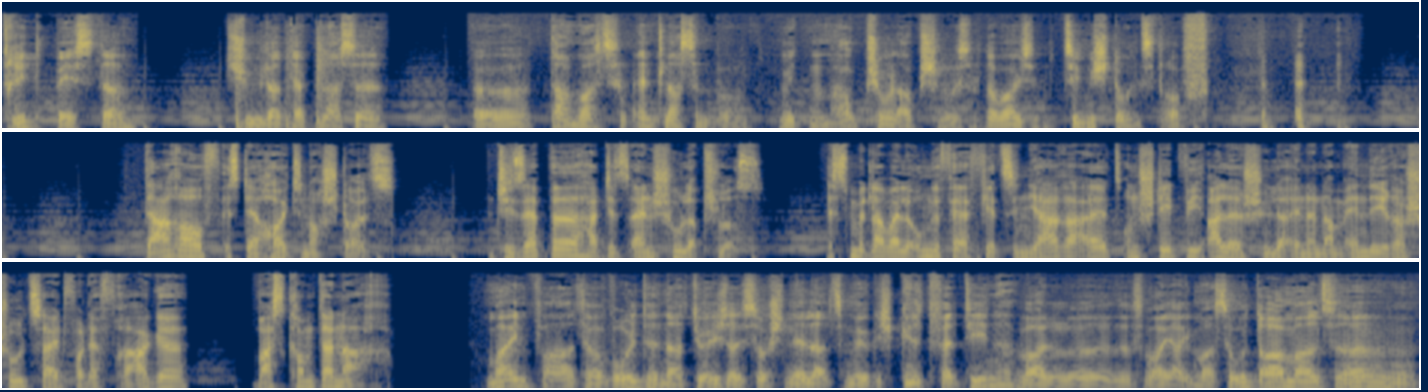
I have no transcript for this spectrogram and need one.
drittbester Schüler der Klasse äh, damals entlassen worden mit einem Hauptschulabschluss. Da war ich ziemlich stolz drauf. Darauf ist er heute noch stolz. Giuseppe hat jetzt einen Schulabschluss, ist mittlerweile ungefähr 14 Jahre alt und steht wie alle Schülerinnen am Ende ihrer Schulzeit vor der Frage, was kommt danach? Mein Vater wollte natürlich, dass ich so schnell als möglich Geld verdiene, weil äh, das war ja immer so damals. Ne?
